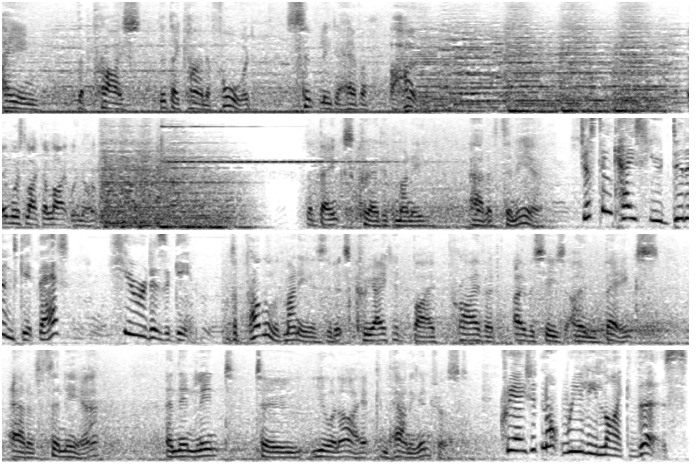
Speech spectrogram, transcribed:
Paying the price that they can't afford simply to have a, a home. It was like a light went on. The banks created money out of thin air. Just in case you didn't get that, here it is again. The problem with money is that it's created by private overseas owned banks out of thin air and then lent to you and I at compounding interest. Created not really like this,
